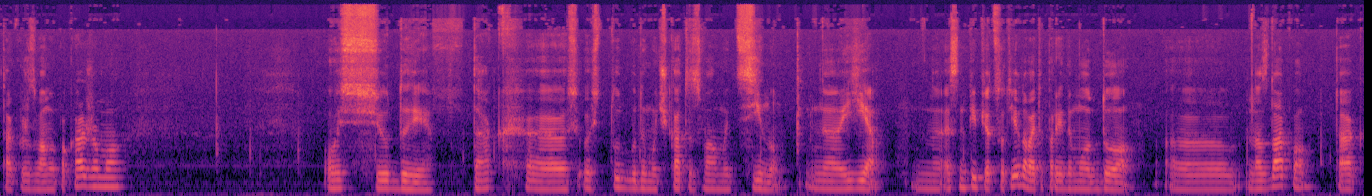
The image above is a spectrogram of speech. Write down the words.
Також з вами покажемо. Ось сюди. Так, е, ось, ось тут будемо чекати з вами ціну. Е, Є. S&P 500 є. Давайте перейдемо до е, NASDAQ. Так.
